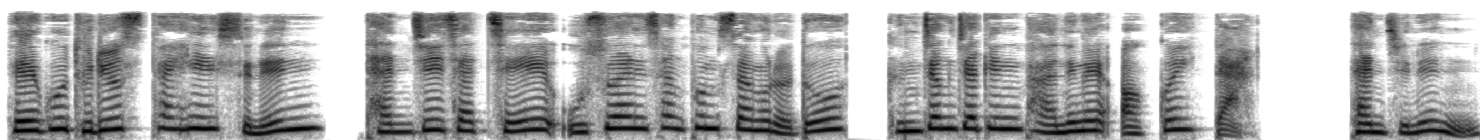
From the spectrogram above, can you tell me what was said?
대구 두류스타 힐스는 단지 자체의 우수한 상품성으로도 긍정적인 반응을 얻고 있다. 단지는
